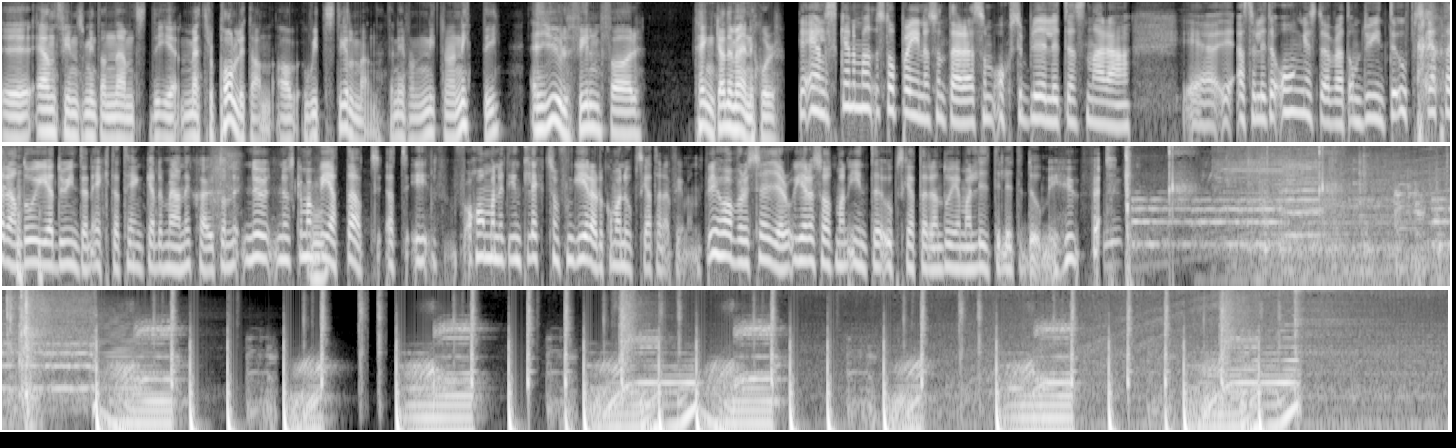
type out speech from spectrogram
Eh, en film som inte har nämnts det är Metropolitan av Whit Stillman. Den är från 1990. En julfilm för tänkande människor. Jag älskar när man stoppar in ett sånt där som också blir lite sån här, eh, alltså lite ångest över att om du inte uppskattar den då är du inte en äkta tänkande människa. Utan nu, nu ska man Mm. veta att, att har man ett intellekt som fungerar då kommer man uppskatta den här filmen. Vi hör vad du säger och är det så att man inte uppskattar den då är man lite, lite dum i huvudet.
